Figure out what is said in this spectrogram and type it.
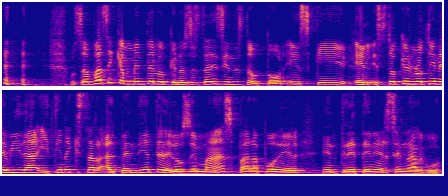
o sea, básicamente lo que nos está diciendo este autor es que el stalker no tiene vida y tiene que estar al pendiente de los demás para poder entretenerse en algo.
